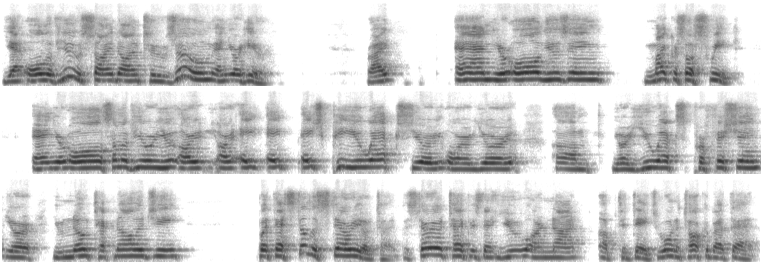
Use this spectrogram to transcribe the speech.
Yet all of you signed on to Zoom and you're here, right? And you're all using Microsoft Suite. And you're all, some of you are, are, are HPUX, you're, or you're, um, you're UX proficient, you're, you know technology, but that's still a stereotype. The stereotype is that you are not up to date. So we want to talk about that.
